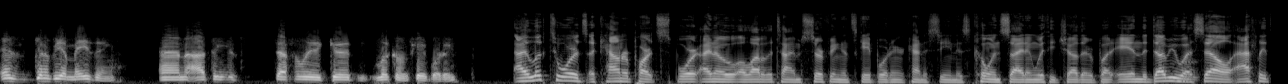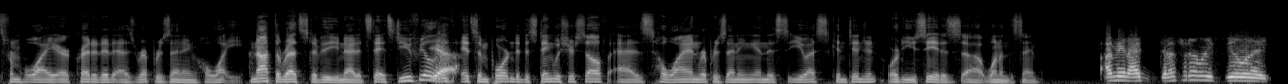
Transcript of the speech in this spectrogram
is going to be amazing. And I think it's definitely a good look on skateboarding. I look towards a counterpart sport. I know a lot of the time surfing and skateboarding are kind of seen as coinciding with each other, but in the WSL, athletes from Hawaii are credited as representing Hawaii, not the rest of the United States. Do you feel Yeah. it's important to distinguish yourself as Hawaiian representing in this U.S. contingent, or do you see it as uh, one and the same? I mean, I definitely feel like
